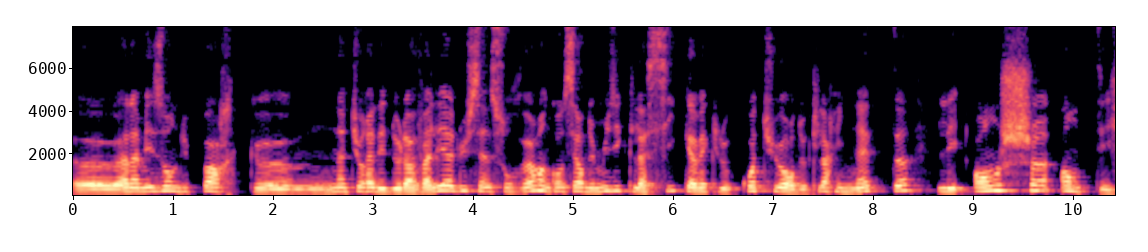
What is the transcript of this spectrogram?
euh, à la maison du parc euh, naturel et de la vallée à Lucin-Sauveur, un concert de musique classique avec le quatuor de clarinette Les Hanches hantées.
